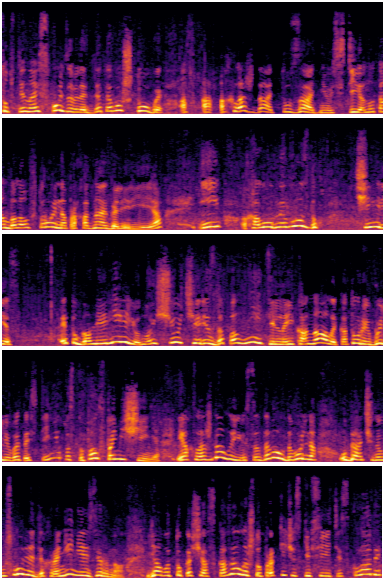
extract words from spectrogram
собственно, использовались для того, чтобы охлаждать ту заднюю стену. Там была устроена проходная галерея, и холодный воздух через эту галерею, но еще через дополнительные каналы, которые были в этой стене, поступал в помещение и охлаждал ее и создавал довольно удачные условия для хранения зерна. Я вот только сейчас сказала, что практически все эти склады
